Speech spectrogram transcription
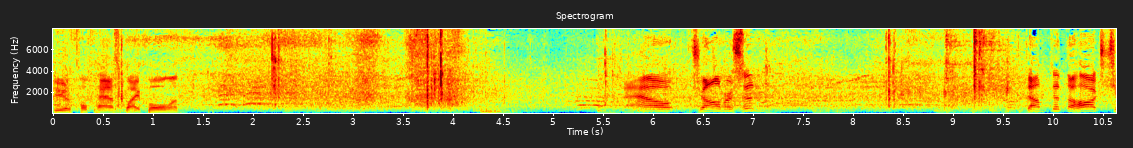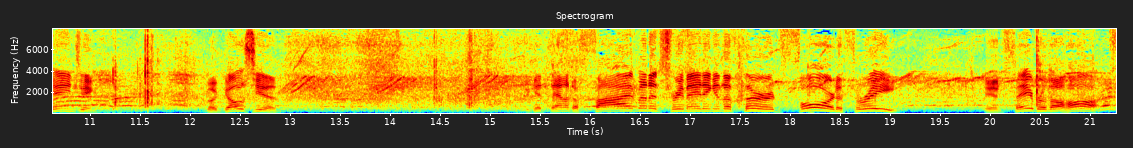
Beautiful pass by Bolland. Now Hjalmarsson dumped at the Hawks changing. Bogosian. We get down to five minutes remaining in the third, four to three in favor of the Hawks.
